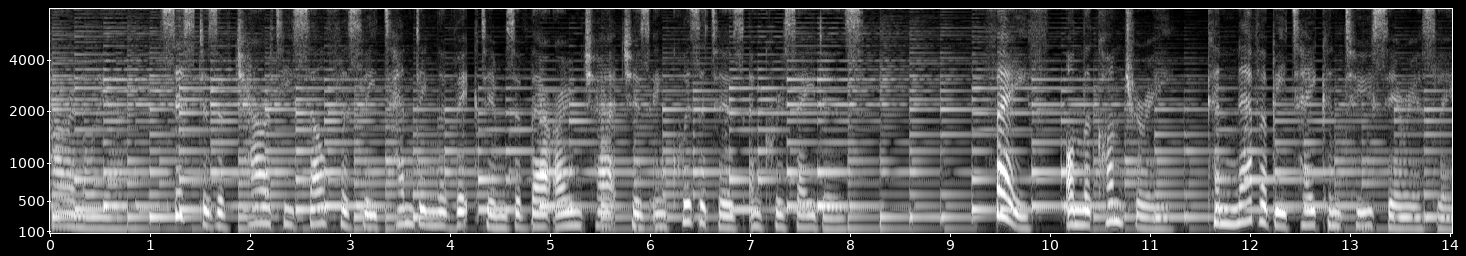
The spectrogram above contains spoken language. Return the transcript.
paranoia. Sisters of Charity selflessly tending the victims of their own churches, inquisitors, and crusaders. Faith, on the contrary, can never be taken too seriously.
